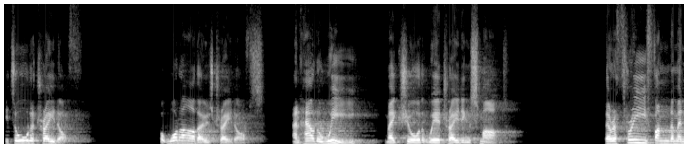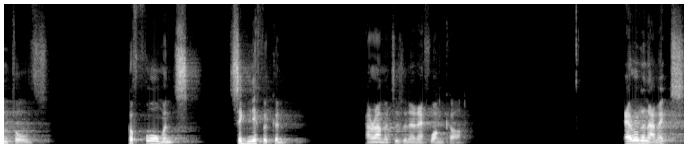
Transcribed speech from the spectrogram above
It's all a trade off. But what are those trade offs, and how do we make sure that we're trading smart? There are three fundamentals, performance significant parameters in an F1 car aerodynamics,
